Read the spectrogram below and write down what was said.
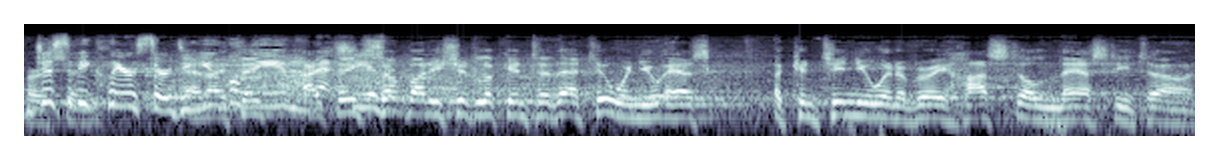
person. Just to be clear, sir, do and you I believe think, that I think somebody should look into that too when you ask a continue in a very hostile, nasty tone.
